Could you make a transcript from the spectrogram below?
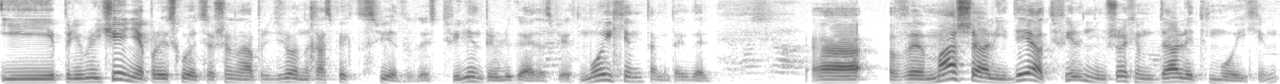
И привлечение происходит совершенно определенных аспектов света. То есть филин привлекает аспект Мойхин там, и так далее. В Маша Алиде от Нимшохим далит Мойхин.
